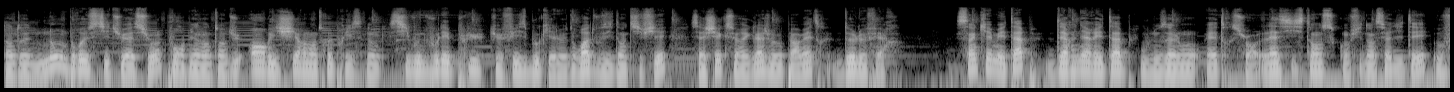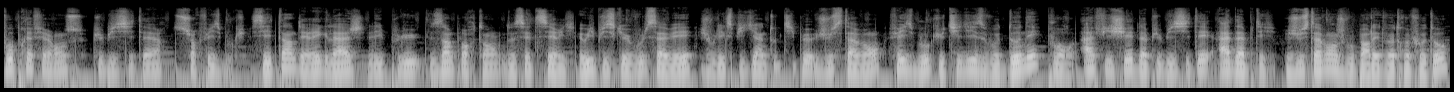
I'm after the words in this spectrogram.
dans de nombreuses situations pour bien entendu enrichir l'entreprise. Donc si vous ne voulez plus que Facebook ait le droit de vous identifier, sachez que ce réglage va vous permettre de le faire. Cinquième étape, dernière étape où nous allons être sur l'assistance confidentialité, vos préférences publicitaires sur Facebook. C'est un des réglages les plus importants de cette série. Et oui, puisque vous le savez, je vous l'expliquais un tout petit peu juste avant, Facebook utilise vos données pour afficher de la publicité adaptée. Juste avant, je vous parlais de votre photo,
